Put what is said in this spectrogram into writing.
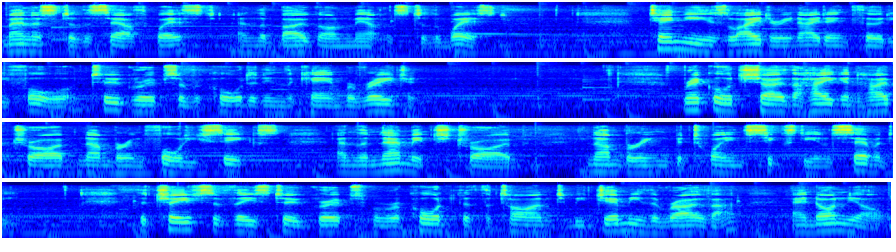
Manus to the southwest, and the Bogong Mountains to the west. Ten years later, in 1834, two groups are recorded in the Canberra region. Records show the Hagen Hope tribe numbering 46 and the Namich tribe numbering between 60 and 70. The chiefs of these two groups were recorded at the time to be Jemmy the Rover and Onyong,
